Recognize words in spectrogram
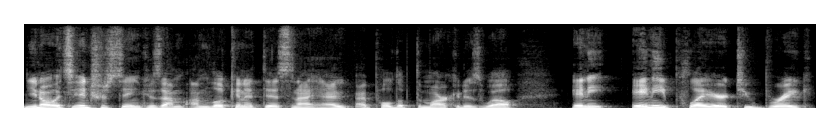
You know, it's interesting because I'm I'm looking at this and I, I I pulled up the market as well. Any any player to break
